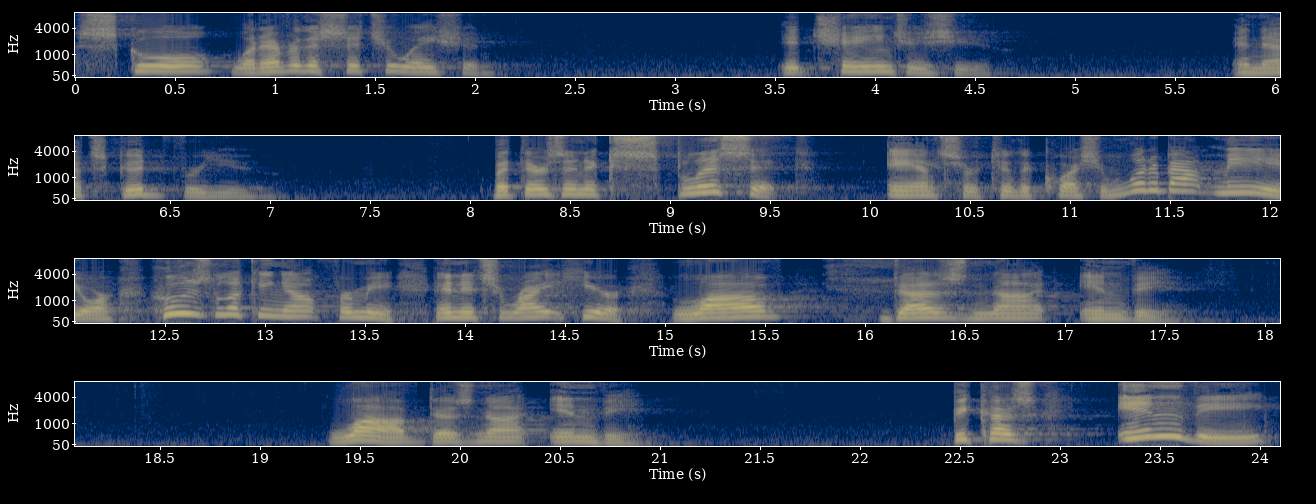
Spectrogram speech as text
school, whatever the situation, it changes you. And that's good for you. But there's an explicit answer to the question what about me? Or who's looking out for me? And it's right here. Love does not envy. Love does not envy. Because envy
